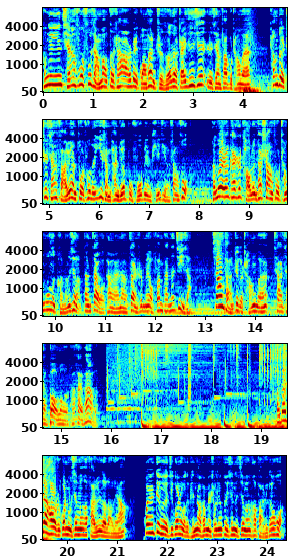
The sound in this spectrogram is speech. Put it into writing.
曾经因前夫苏小茂自杀而被广泛指责的翟欣欣日前发布长文，称对之前法院作出的一审判决不服，并提起了上诉。很多人开始讨论他上诉成功的可能性，但在我看来呢，暂时没有翻盘的迹象。相反，这个长文恰恰暴露了他害怕了。好，大家好，我是关注新闻和法律的老梁，欢迎订阅及关注我的频道，方便收听最新的新闻和法律干货。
